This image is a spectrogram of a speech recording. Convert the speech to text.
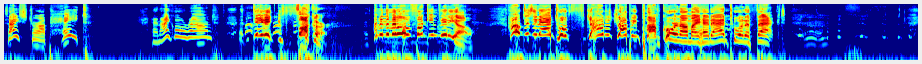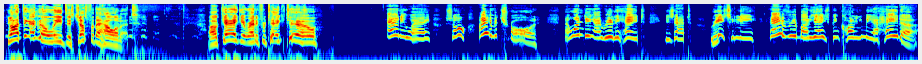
is I stir up hate. And I go around. David, you fucker! I'm in the middle of a fucking video! How does it add to a. How does dropping popcorn on my head add to an effect? You know, I think I'm going to leave this just for the hell of it. Okay, get ready for take two. Anyway, so I am a troll. Now, one thing I really hate is that recently everybody has been calling me a hater.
